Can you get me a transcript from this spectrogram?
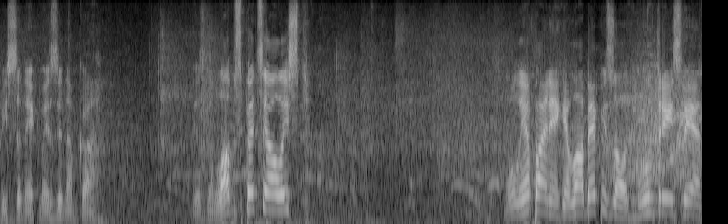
Visanieki mēs zinām, kā diezgan labu speciālistu. Nu, Liepainiekiem labi epizodi. Un 3-1.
